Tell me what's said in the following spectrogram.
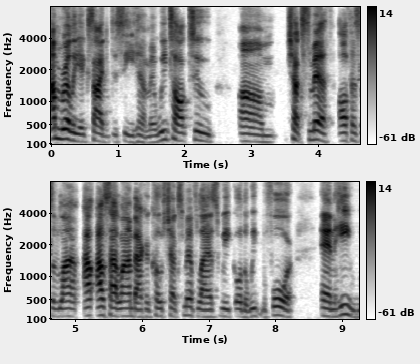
I'm really excited to see him. And we talked to um, Chuck Smith, offensive line outside linebacker coach Chuck Smith last week or the week before, and he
